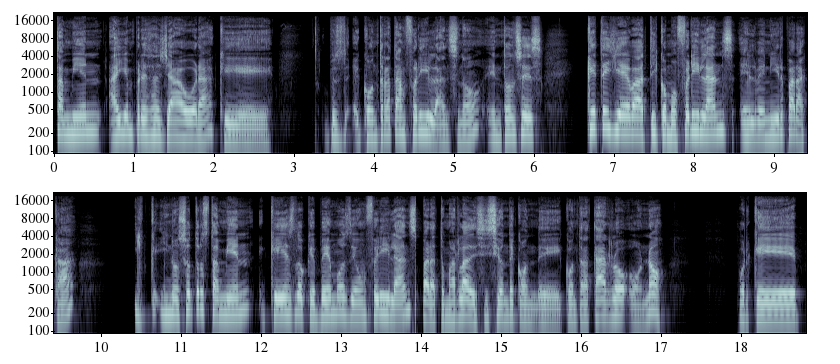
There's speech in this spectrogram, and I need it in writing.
también hay empresas ya ahora que pues contratan freelance, ¿no? Entonces, ¿qué te lleva a ti como freelance el venir para acá? Y, nosotros también, ¿qué es lo que vemos de un freelance para tomar la decisión de, de contratarlo o no? Porque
